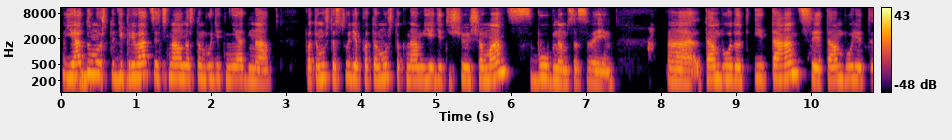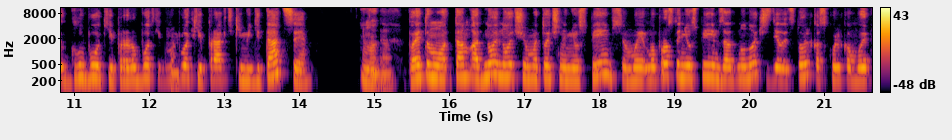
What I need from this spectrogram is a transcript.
Я думаю, что депривация сна у нас там будет не одна потому что, судя по тому, что к нам едет еще и шаман с бубном со своим, а, там будут и танцы, там будут глубокие проработки, глубокие практики медитации. Вот. Да. Поэтому там одной ночью мы точно не успеем все, мы, мы просто не успеем за одну ночь сделать столько, сколько мы...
